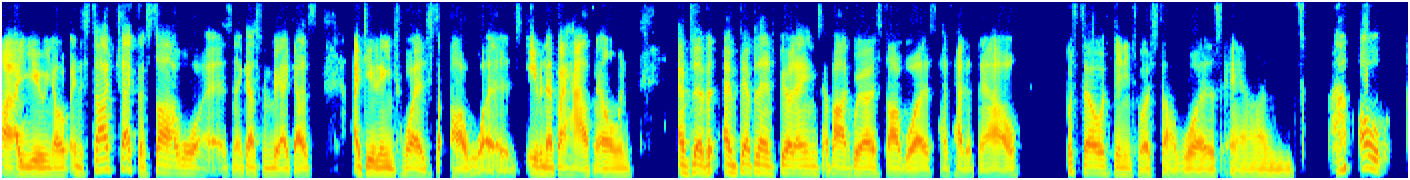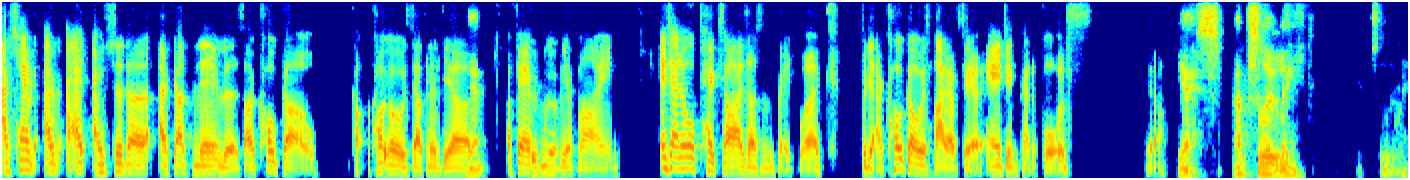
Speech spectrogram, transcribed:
are you you know in the Star Trek or Star Wars? And I guess for me, I guess I do lean towards Star Wars, even if I have my own ambivalent feelings about where Star Wars has headed now. But still leaning towards Star Wars and Oh, I can't. I I, I should. Uh, I've got the name of this. Uh, Coco. Co- Coco is definitely uh, Yeah. a favorite movie of mine. In general, Pixar does some great work, but yeah, Coco is high up there, and Incredibles. Yes, absolutely, absolutely.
